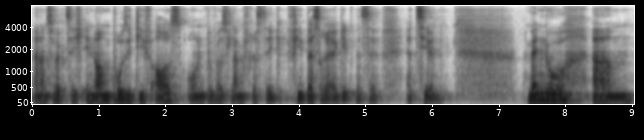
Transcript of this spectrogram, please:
Äh, es wirkt sich enorm positiv aus und du wirst langfristig viel bessere Ergebnisse erzielen. Wenn du ähm,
